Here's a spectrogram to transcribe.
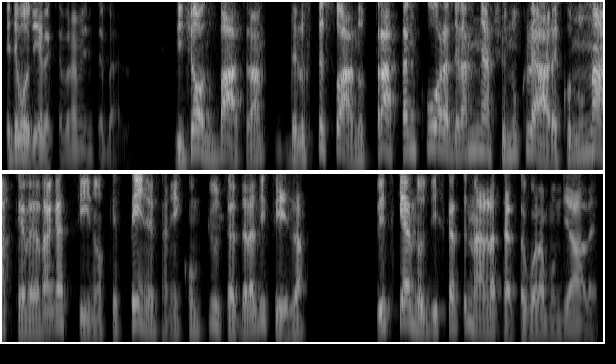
e devo dire che è veramente bello. Di John Butler, dello stesso anno, tratta ancora della minaccia nucleare con un hacker ragazzino che penetra nei computer della difesa rischiando di scatenare la terza guerra mondiale.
